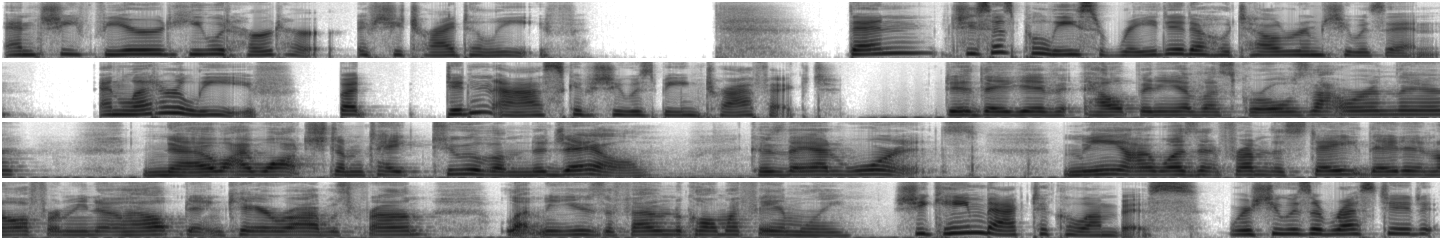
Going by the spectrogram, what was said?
and she feared he would hurt her if she tried to leave. Then she says police raided a hotel room she was in and let her leave, didn't ask if she was being trafficked. Did they give help any of us girls that were in there? No, I watched them take two of them to jail because they had warrants. Me, I wasn't from the state. They didn't offer me no help, didn't care where I was from, let me use the phone to call my family. She came back to Columbus, where she was arrested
